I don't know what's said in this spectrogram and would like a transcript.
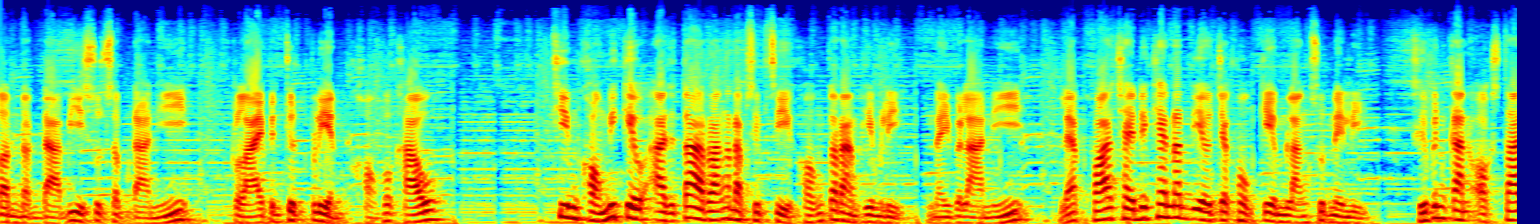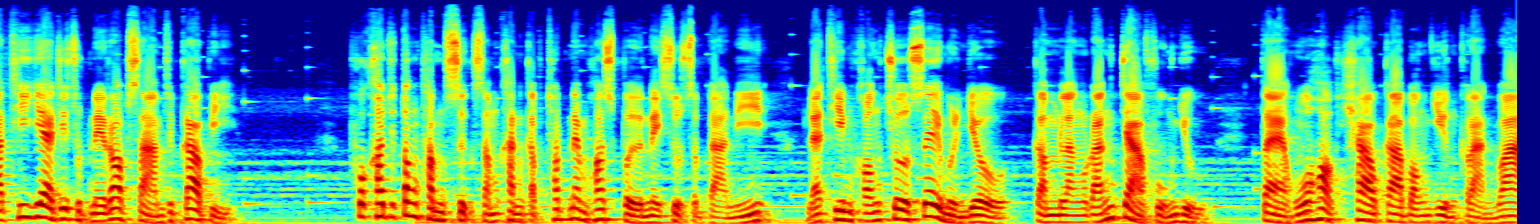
ลอนดอนดาร์บี้สุดสัปดาห์นี้ กลายเป็นจุดเปลี่ยนของพวกเขา ทีมของมิเกลอาร์เตต้ารั้งอันดับ 14 ของตารางพรีเมียร์ลีกในเวลานี้ และคว้าชัยได้แค่นัดเดียวจาก 6 เกมหลังสุดในลีก ถือเป็นการออกสตาร์ทที่แย่ที่สุดในรอบ 39 ปี พวกเขาจะต้องทำศึกสำคัญกับท็อตแนมฮอสเปอร์ในสุดสัปดาห์นี้ และทีมของโชเซ่มูรินโญ่กำลังรั้งจ่าฝูงอยู่ แต่หัวหอกชาวกาบองยืนกรานว่า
